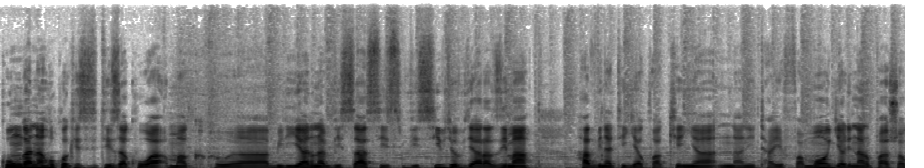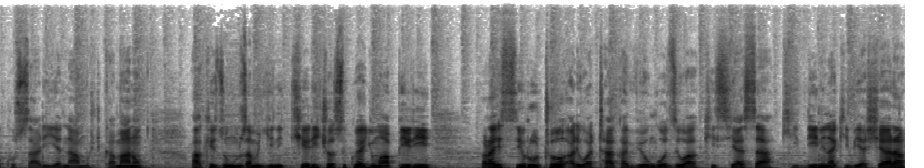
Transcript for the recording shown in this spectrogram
kuungana huku akisisitiza kuwa makabiliano na visasi visivyo vya lazima havina tija kwa Kenya na ni taifa moja linalopaswa kusalia na mshikamano. Akizungumza mjini Kericho siku ya Jumapili, Rais Ruto aliwataka viongozi wa kisiasa, kidini na kibiashara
